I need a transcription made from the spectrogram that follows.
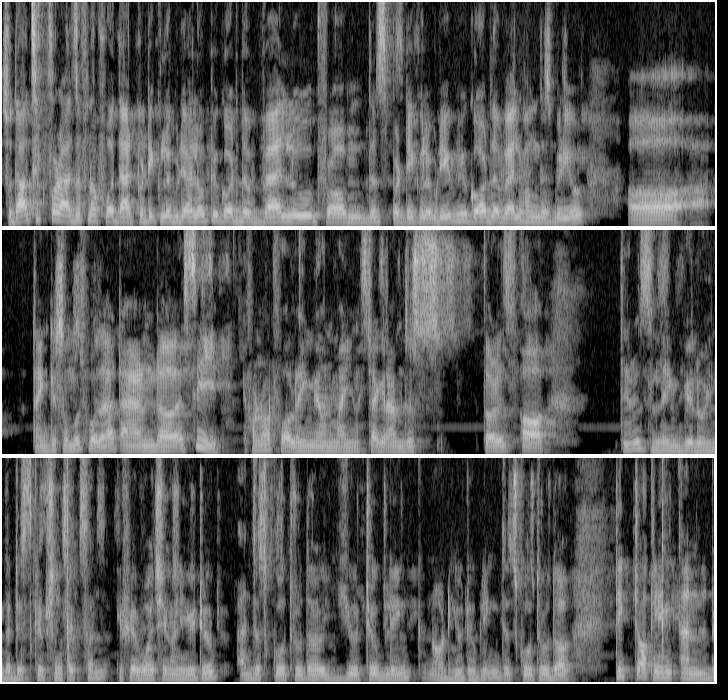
so that's it for as of now for that particular video. I hope you got the value from this particular video. If you got the value from this video uh thank you so much for that. And uh, see if you're not following me on my instagram just there's uh there is link below in the description section if you're watching on youtube. And just go through the youtube link not youtube link just go through the tiktok link and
